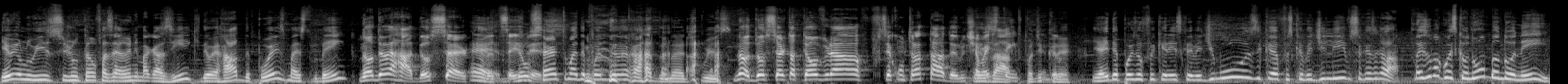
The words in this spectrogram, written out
Eu e o Luiz se juntamos a fazer a Anime Magazine, que deu errado depois, mas tudo bem. Não deu errado, deu certo. É, deu certo, mas depois deu errado, né? Tipo isso. Não, deu certo até eu virar ser contratado. Eu não tinha mais tempo. pode entendeu? crer. E aí depois eu fui querer escrever de música, eu fui escrever de livro, sei o que, sei lá. Mas uma coisa que eu não abandonei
